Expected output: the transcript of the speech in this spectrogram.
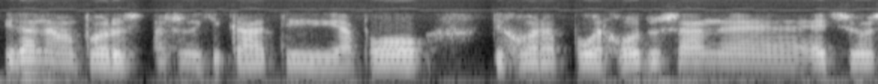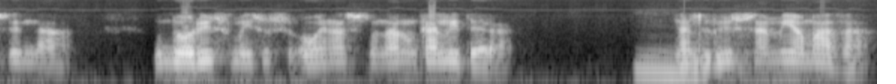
ήταν να παρουσιάσουν και κάτι από τη χώρα που ερχόντουσαν ε, έτσι ώστε να γνωρίσουμε ίσως ο ένας τον άλλον καλύτερα. Να λειτουργήσουν σαν μια ομάδα.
